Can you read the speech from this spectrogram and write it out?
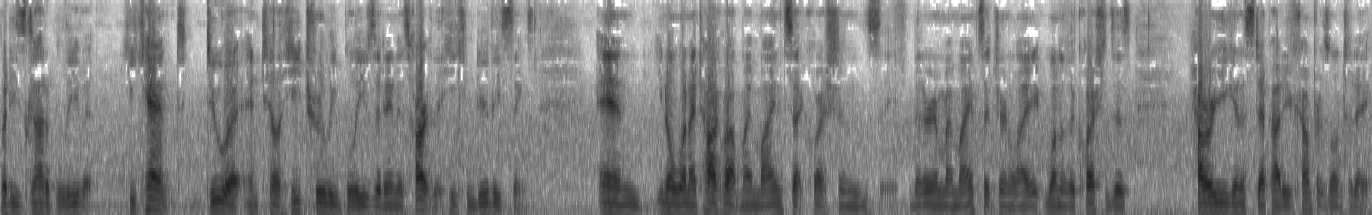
But he's got to believe it. He can't do it until he truly believes it in his heart that he can do these things. And you know, when I talk about my mindset questions that are in my mindset journal, I one of the questions is, how are you going to step out of your comfort zone today?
